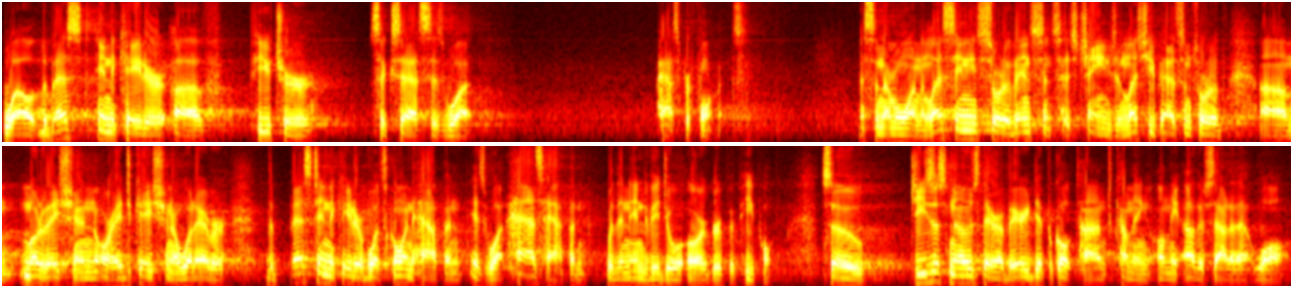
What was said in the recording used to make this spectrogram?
Well, the best indicator of future success is what? Past performance. That's the number one. Unless any sort of instance has changed, unless you've had some sort of um, motivation or education or whatever, the best indicator of what's going to happen is what has happened with an individual or a group of people. So Jesus knows there are very difficult times coming on the other side of that wall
